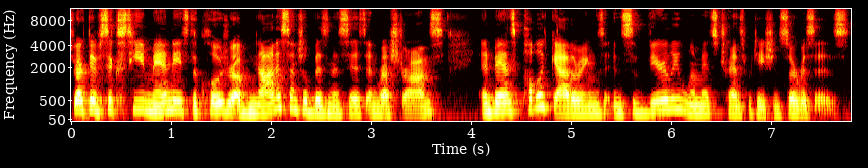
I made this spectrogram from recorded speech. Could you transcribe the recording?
Directive 16 mandates the closure of non essential businesses and restaurants and bans public gatherings and severely limits transportation services.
